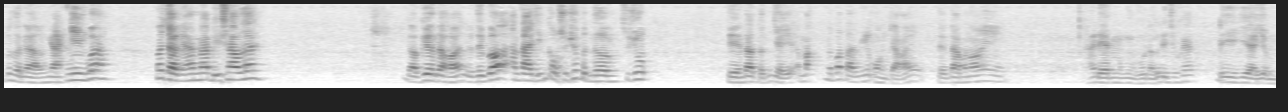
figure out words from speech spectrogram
mấy người nào ngạc nhiên quá. Nói trời, ngày hôm nay bị sao thế? Đầu kia anh ta hỏi, thì đó anh ta vẫn còn chút bình thường sujud thì anh ta tỉnh dậy, mắt nó bắt tay như còn chảy thì anh ta mới nói, hãy đem người phụ nữ đi chỗ khác, đi về giùm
